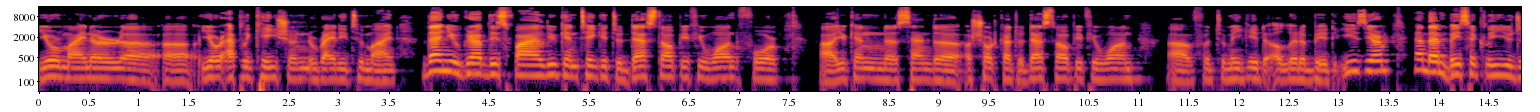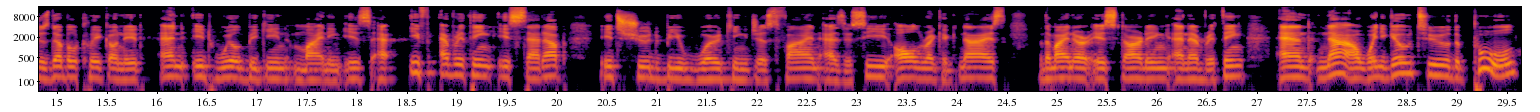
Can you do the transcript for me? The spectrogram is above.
your miner uh, uh, your application ready to mine. Then you grab this file. You can take it to desktop if you want for uh, you can uh, send a, a, shortcut to desktop if you want uh, for to make it a little bit easier. And then basically you just double click on it and it will begin mining. Is if everything is set up it should be working just fine. As you see all recognized the miner is starting and everything. And now when you go to the pool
